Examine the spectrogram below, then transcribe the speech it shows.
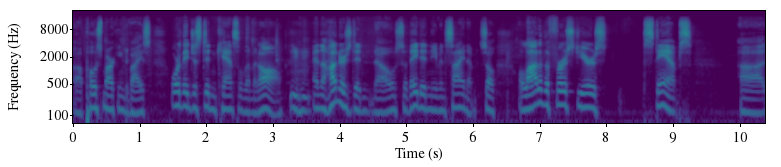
a postmarking device, or they just didn't cancel them at all. Mhm. And the hunters didn't know, so they didn't even sign them. So a lot of the first year's stamps uh,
